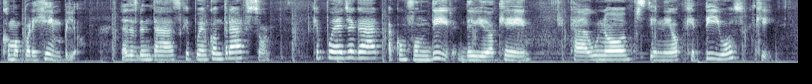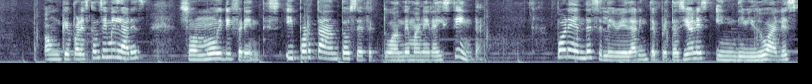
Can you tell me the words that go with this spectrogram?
como por ejemplo, las desventajas que puede encontrar son que puede llegar a confundir debido a que cada uno pues, tiene objetivos que aunque parezcan similares, son muy diferentes y por tanto se efectúan de manera distinta. Por ende, se le debe dar interpretaciones individuales,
